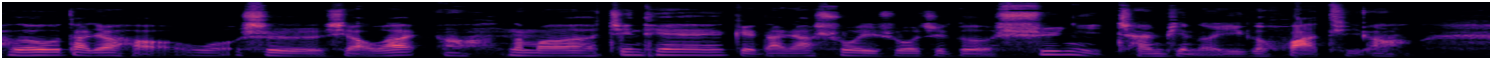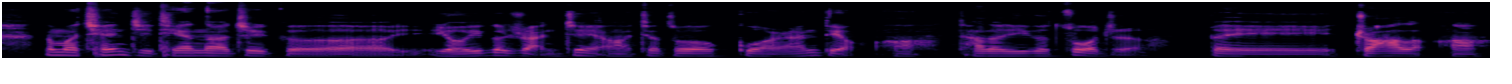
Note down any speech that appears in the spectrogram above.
Hello，大家好，我是小歪啊。那么今天给大家说一说这个虚拟产品的一个话题啊。那么前几天呢，这个有一个软件啊，叫做果然屌啊，它的一个作者被抓了啊，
